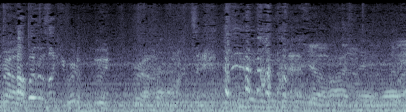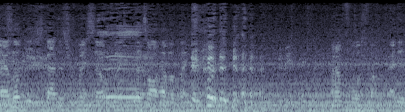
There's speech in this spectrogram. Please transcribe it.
Bro. I wasn't looking for the food. Bro. Yo. Yeah, look, I just got this for myself, but let's all have a bite. and I'm full as fuck. I did.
